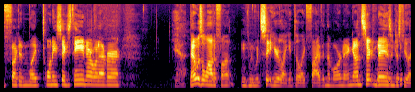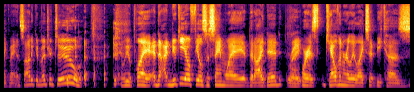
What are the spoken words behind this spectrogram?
fucking like 2016 or whatever. Yeah, that was a lot of fun. We would sit here like until like five in the morning on certain days and just be like, man, Sonic Adventure 2. and we would play it. And uh, Nukio feels the same way that I did. Right. Whereas Calvin really likes it because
